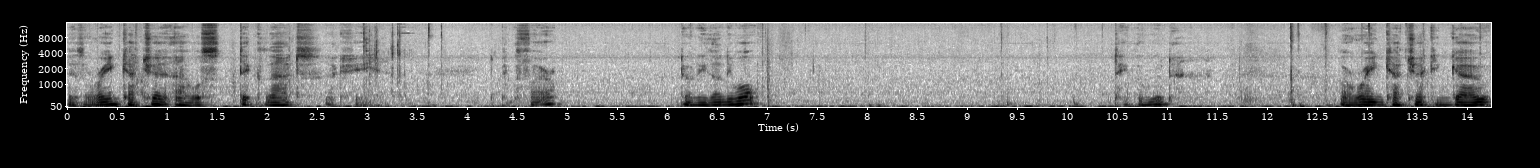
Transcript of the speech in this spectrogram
There's a rain catcher. I will stick that actually to pick the fire up. Don't need that anymore. Take the wood. Our rain catcher can go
